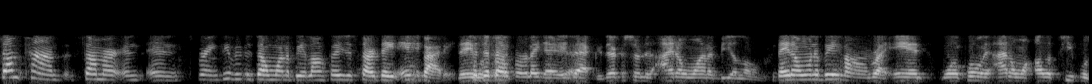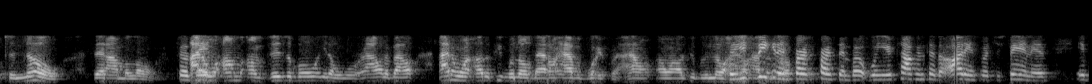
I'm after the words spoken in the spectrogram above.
sometimes summer and, and spring, people just don't want to be alone, so they just start dating anybody they to develop start, a relationship. Yeah, exactly. They're concerned that I don't want to be alone. They don't want to be alone. Right, and more importantly, I don't want other people to know that I'm alone. So I don't, I'm, I'm visible. You know, we're out about. I don't want other people to know that I don't have a boyfriend. I don't. I want other people to know. So you're don't have a speaking in first person, but when you're talking to the audience, what you're saying is, if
